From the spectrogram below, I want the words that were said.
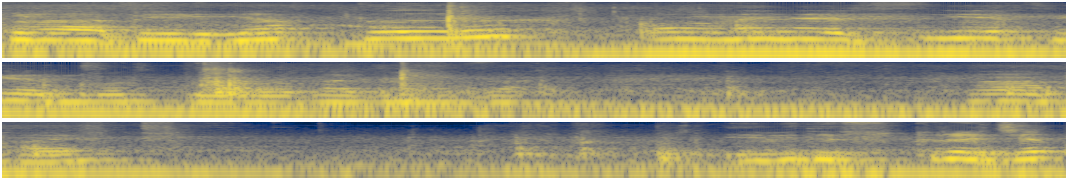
Kurabiye yaptık. Onun enerjisi yetiyor mutluluğu acımıza. Ne yapayım? Evi de süpüreceğim.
